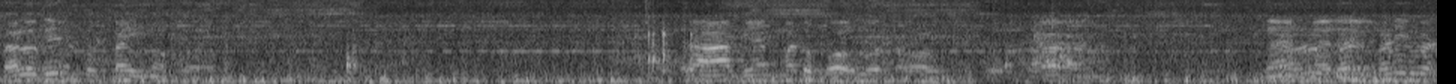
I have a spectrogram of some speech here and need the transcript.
ચાલુ થઈ ને કાંઈ ન અરે આ બેંકમાં તો બહુ લોચા વાળું હા બેંકમાં ઘણી વાર.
